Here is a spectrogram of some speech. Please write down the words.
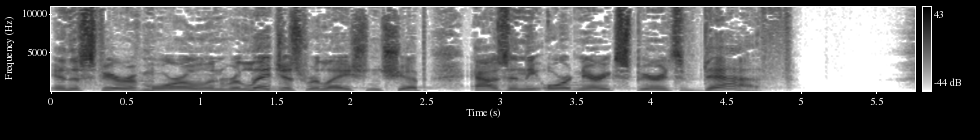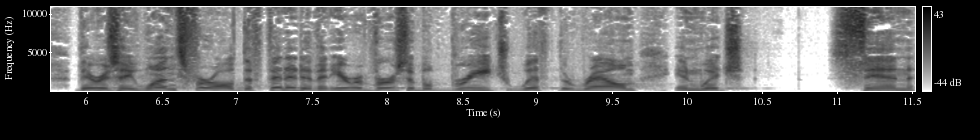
in the sphere of moral and religious relationship as in the ordinary experience of death. There is a once for all definitive and irreversible breach with the realm in which sin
